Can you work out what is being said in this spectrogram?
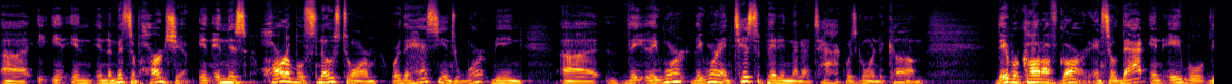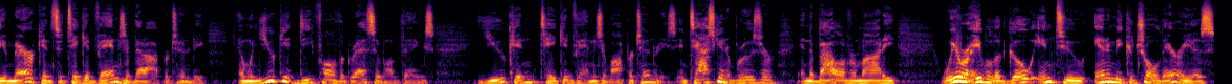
uh, in, in the midst of hardship, in, in this horrible snowstorm where the Hessians weren't being, uh, they, they, weren't, they weren't anticipating that an attack was going to come. They were caught off guard. And so that enabled the Americans to take advantage of that opportunity. And when you get default aggressive on things, you can take advantage of opportunities. In Task Unit Bruiser, in the Battle of Ramadi, We were able to go into enemy controlled areas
